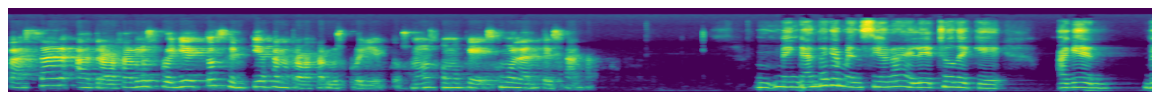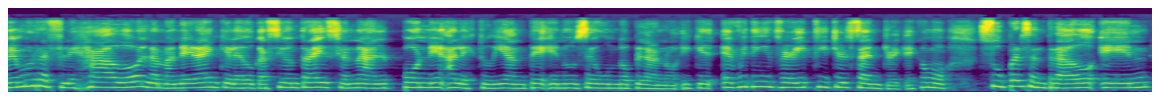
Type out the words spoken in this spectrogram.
pasar a trabajar los proyectos, se empiezan a trabajar los proyectos, ¿no? Es como que es como la antesana. Me encanta que mencionas el hecho de que again, vemos reflejado la manera en que la educación tradicional pone al estudiante en un segundo plano y que everything is very teacher centric, es como súper centrado en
